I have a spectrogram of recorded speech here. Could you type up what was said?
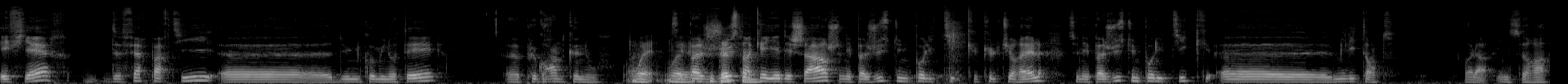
et fiers de faire partie euh, d'une communauté euh, plus grande que nous. Ouais, c'est ouais, pas tout à juste un cahier des charges, ce n'est pas juste une politique culturelle, ce n'est pas juste une politique euh, militante. Voilà, il ne sera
